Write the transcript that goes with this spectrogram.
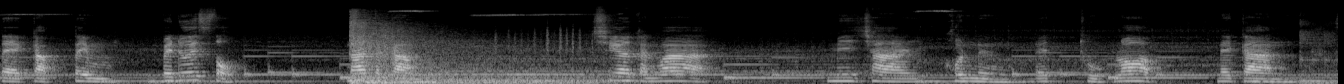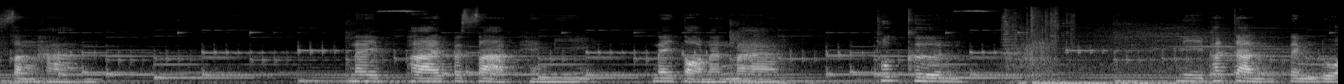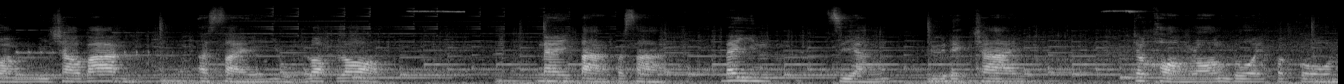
แต่กลับเต็มไปด้วยศพ นาฏกรรม เชื่อกันว่า มีชายคนหนึ่งได้ถูกลอบในการสังหาร ในภายปราสาทแห่งนี้ ในต่อนนั้นมา ทุกคืน มีพระจันทร์เต็มดวงมีชาวบ้าน อาศัยอยู่รอบๆ ในต่างปราสาทได้ยินเสียงหรือเด็กชาย เจ้าของร้องโดยประโกน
